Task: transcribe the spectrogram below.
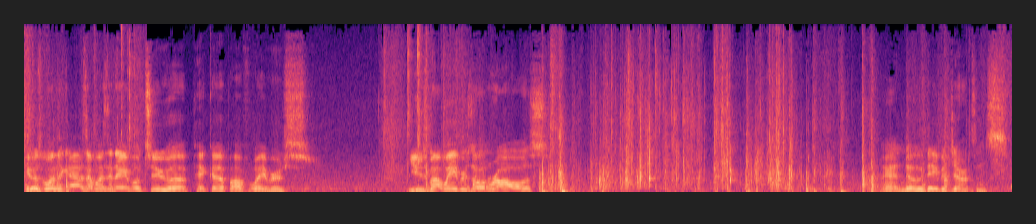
He was one of the guys I wasn't able to uh, pick up off waivers. Use my waivers on Raws. I got no David Johnsons.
